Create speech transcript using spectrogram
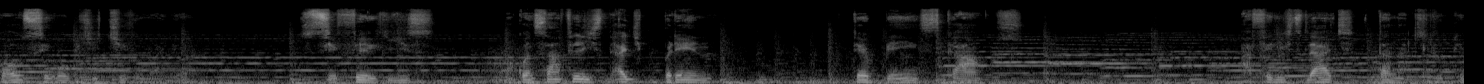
Qual o seu objetivo maior? Ser feliz, alcançar a felicidade plena, ter bens, carros felicidade está naquilo que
